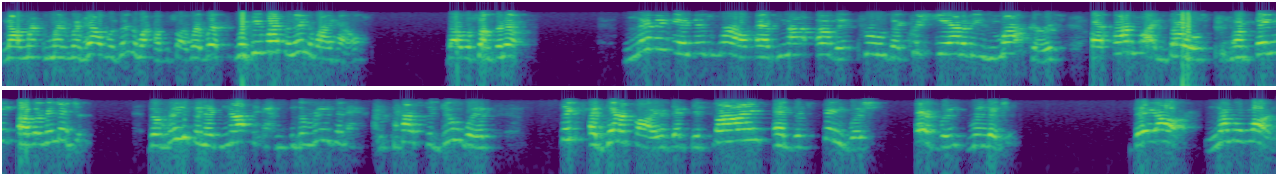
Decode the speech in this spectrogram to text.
Now when when when hell was in the White House, I'm sorry, when, when he wasn't in the White House, that was something else. Living in this world as not of it proves that Christianity's markers are unlike those of any other religion. The reason is not the reason has to do with six identifiers that define and distinguish every religion. They are number one,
